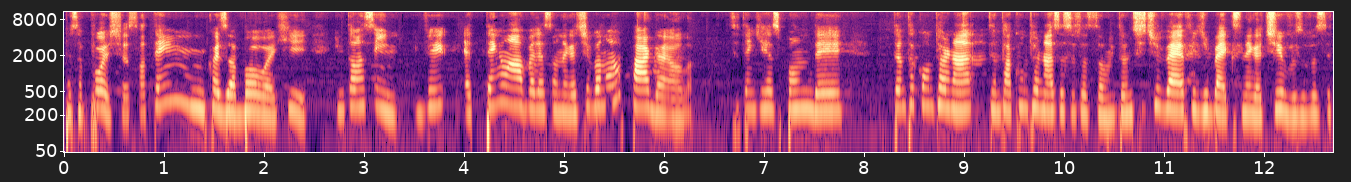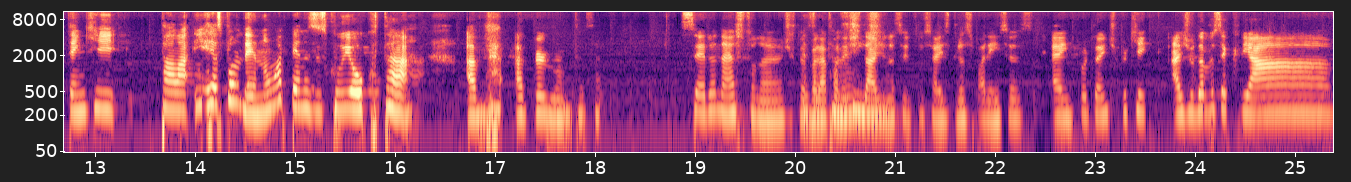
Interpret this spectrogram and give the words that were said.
Pensa, poxa, só tem coisa boa aqui. Então, assim, vê- é, tem lá a avaliação negativa, não apaga ela. Você tem que responder, tenta contornar, tentar contornar essa situação. Então, se tiver feedbacks negativos, você tem que estar lá e responder, não apenas excluir ou ocultar a, a pergunta. Sabe? Ser honesto, né? Acho que trabalhar com Exatamente. honestidade nas redes sociais e transparências é importante porque ajuda você a criar.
